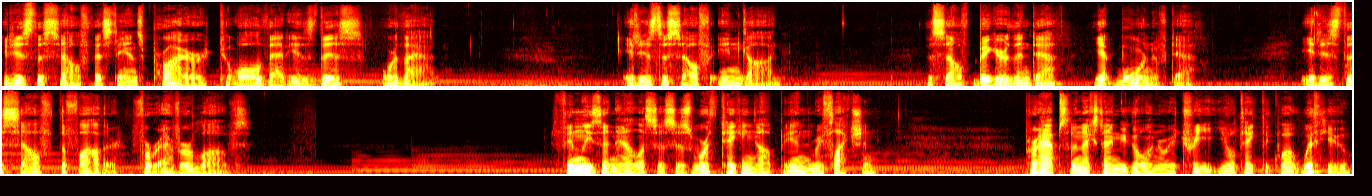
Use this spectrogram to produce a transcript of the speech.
It is the self that stands prior to all that is this or that. It is the self in God the self bigger than death, yet born of death. It is the self the Father forever loves. Finley's analysis is worth taking up in reflection. Perhaps the next time you go on a retreat, you'll take the quote with you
